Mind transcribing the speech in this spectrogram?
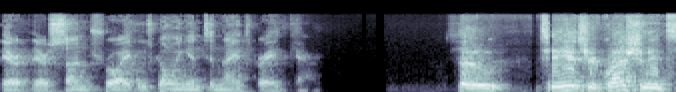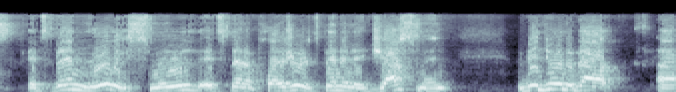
their, their son Troy, who's going into ninth grade, Karen. So to answer your question, it's it's been really smooth. It's been a pleasure. It's been an adjustment. We've been doing about uh,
